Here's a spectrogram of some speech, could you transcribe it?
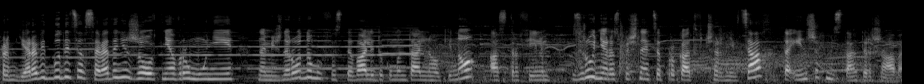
Прем'єра відбудеться всередині жовтня в Румунії на міжнародному фестивалі документального кіно Астрофільм. З грудня розпочнеться прокат в Чернівцях та інших містах держави.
